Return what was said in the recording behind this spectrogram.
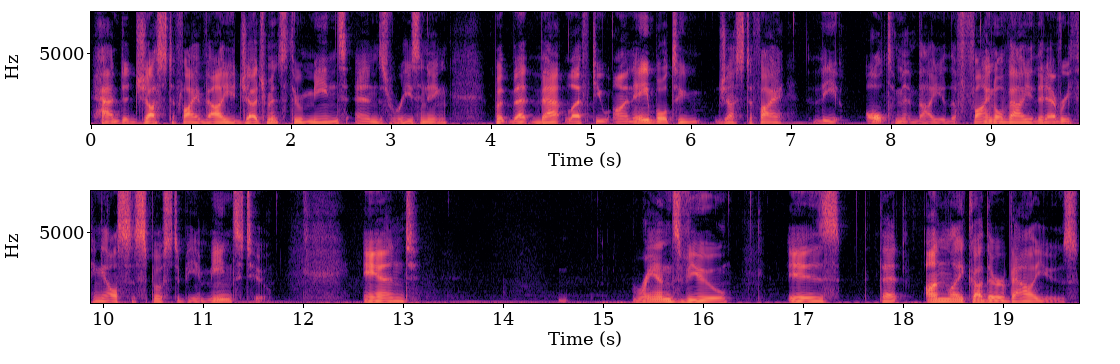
had to justify value judgments through means ends reasoning, but that that left you unable to justify the ultimate value, the final value that everything else is supposed to be a means to. And Rand's view is that unlike other values,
